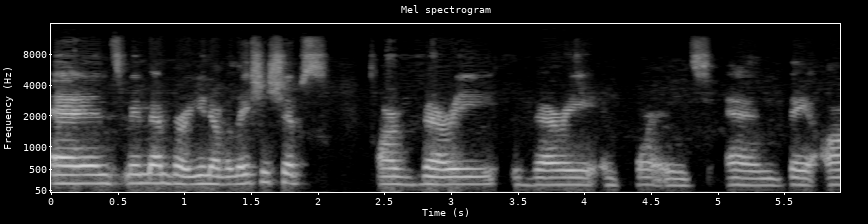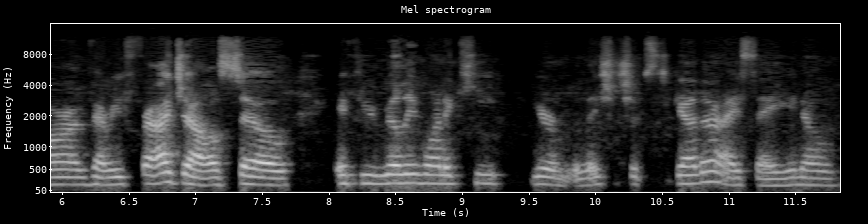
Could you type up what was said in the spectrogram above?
And remember, you know, relationships are very, very important and they are very fragile. So if you really want to keep your relationships together, I say, you know,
